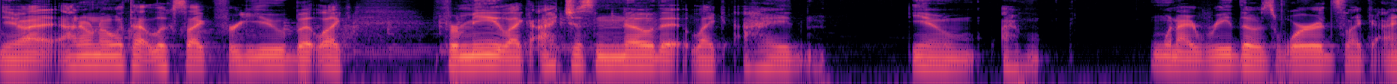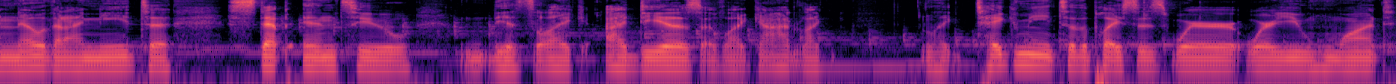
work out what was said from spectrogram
You know I, I don't know what that looks like for you but like for me like i just know that like i you know i when I read those words, like I know that I need to step into these like ideas of like God, like like take me to the places where where you want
